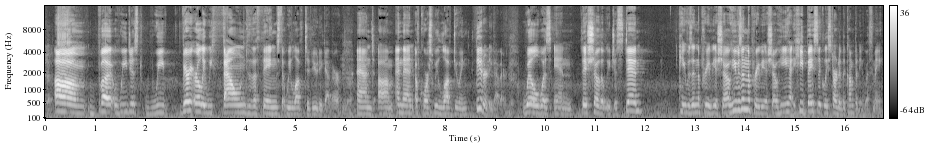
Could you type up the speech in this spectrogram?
Right. um but we just we very early we found the things that we love to do together. Yeah. and um and then of course we love doing theater together. Will was in this show that we just did. He was in the previous show. He was in the previous show. He he basically started the company with me.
